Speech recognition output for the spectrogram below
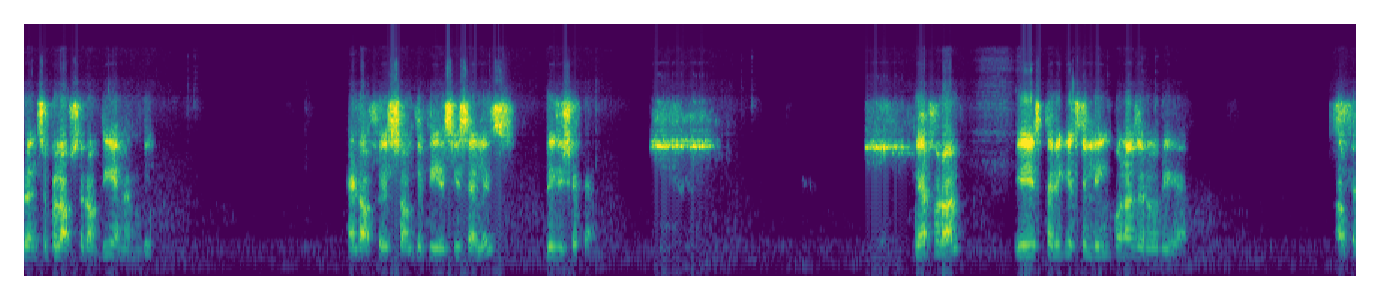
principal officer of the MMD head office of the PSC cell is DG shipping clear for all ये इस तरीके से लिंक होना ज़रूरी है। ओके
